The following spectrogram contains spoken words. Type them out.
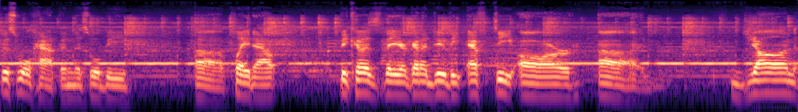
this will happen. This will be uh, played out because they are going to do the FDR uh, John.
